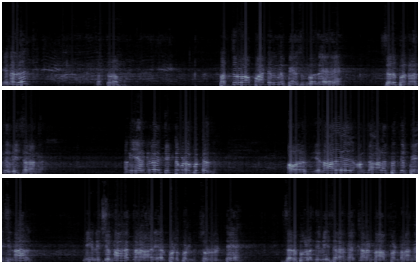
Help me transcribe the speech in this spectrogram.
என்னது? பத்து ரூபா பத்து ரூபா பாட்டில்னு பேசும்போது செருப்பை கலந்து வீசுறாங்க. அங்க ஏற்கனவே திட்டமிடப்பட்டது. அவர் ஏதாவது அந்த ஆளை பத்தி பேசினால் நீங்க நிச்சயமாக தகராறு ஏற்பாடு பண்ண சொல்லிட்டு செருப்பு கலந்து வீசுறாங்க கரண்ட் ஆஃப் பண்றாங்க.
